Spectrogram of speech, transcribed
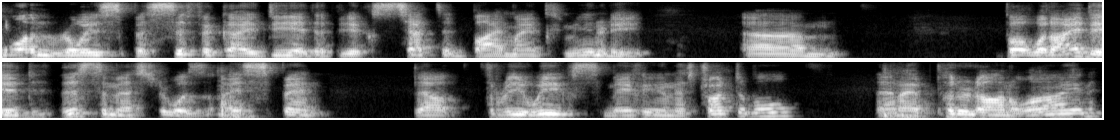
one really specific idea to be accepted by my community. Um, but what I did this semester was I spent about three weeks making an instructable, and I put it online,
